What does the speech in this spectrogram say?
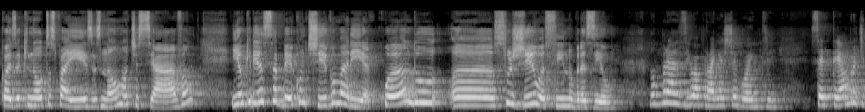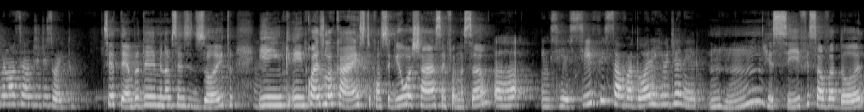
coisa que em outros países não noticiavam. E eu queria saber contigo, Maria, quando uh, surgiu assim no Brasil? No Brasil, a praga chegou entre setembro de 1918. Setembro de 1918. Uhum. E em, em, quais locais tu conseguiu achar essa informação? Uhum. Em Recife, Salvador e Rio de Janeiro. Uhum. Recife, Salvador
